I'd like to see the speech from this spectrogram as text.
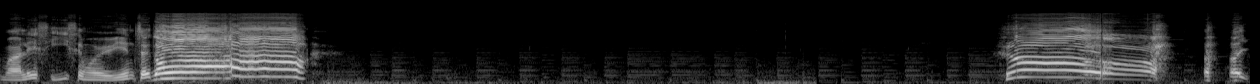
Vale, sí, se mueve bien. Se... ¡No! ¡Oh! ¡Ay!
